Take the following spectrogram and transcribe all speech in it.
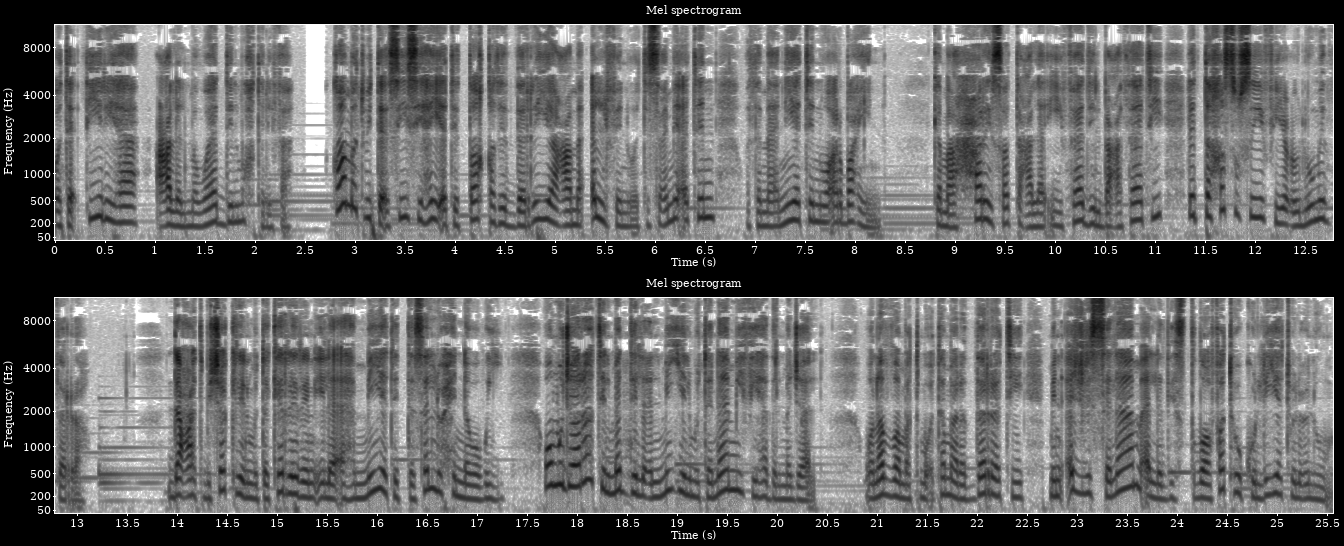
وتأثيرها على المواد المختلفة. قامت بتأسيس هيئة الطاقة الذرية عام 1948 كما حرصت على إيفاد البعثات للتخصص في علوم الذرة. دعت بشكل متكرر إلى أهمية التسلح النووي ومجاراة المد العلمي المتنامي في هذا المجال ونظمت مؤتمر الذرة من أجل السلام الذي استضافته كلية العلوم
